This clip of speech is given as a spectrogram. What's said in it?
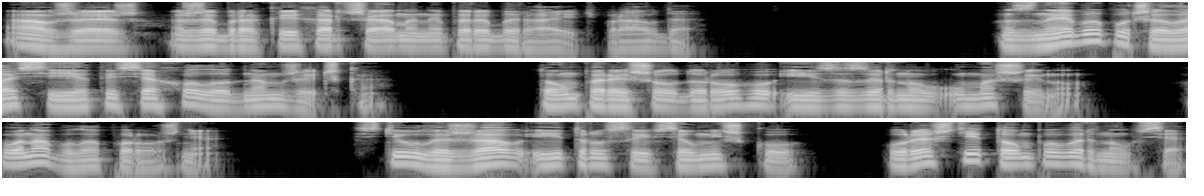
«А вже ж, жебраки харчами не перебирають, правда? З неба почала сіятися холодна мжичка. Том перейшов дорогу і зазирнув у машину. Вона була порожня. Стю лежав і трусився в мішку. Урешті Том повернувся.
